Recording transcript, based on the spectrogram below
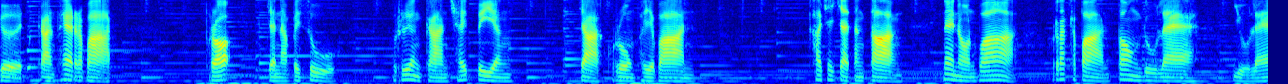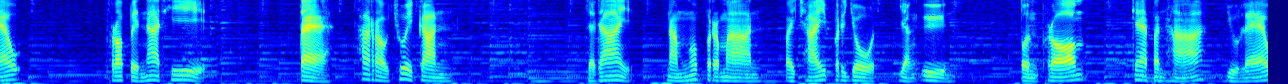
เกิดการแพร่ระบาด เพราะจะนำไปสู่เรื่องการใช้เตียงจากโรงพยาบาล ค่าใช้จ่ายต่างๆ แน่นอนว่ารัฐบาลต้องดูแลอยู่แล้ว เพราะเป็นหน้าที่ แต่ถ้าเราช่วยกัน จะได้ นำงบประมาณไปใช้ประโยชน์อย่างอื่น ตนพร้อม แก้ปัญหาอยู่แล้ว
